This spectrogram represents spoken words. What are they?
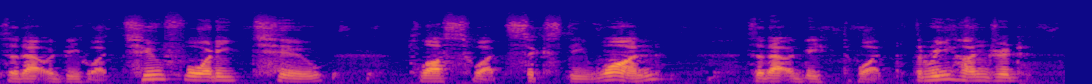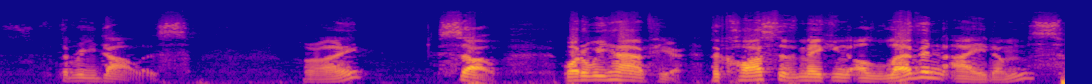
So that would be what? 242 plus what? 61. So that would be what? $303. All right? So, what do we have here? The cost of making 11 items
